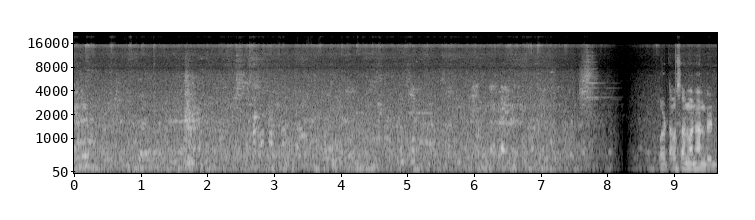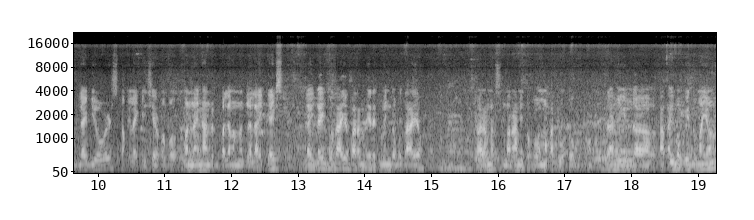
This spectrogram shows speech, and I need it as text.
Thank you. 4,100 live viewers. Paki-like and share pa po. 1,900 pa lang ang nagla-like guys. Like-like po tayo para ma-recommend po tayo. Para mas marami pa po ang makatuto. Dahil uh, kakaiba po ito ngayon.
